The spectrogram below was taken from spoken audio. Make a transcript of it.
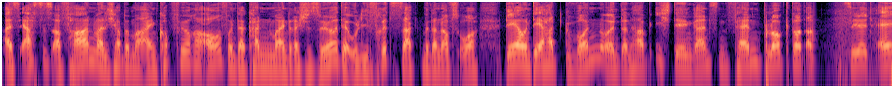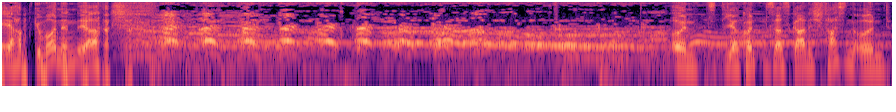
als erstes erfahren, weil ich habe immer einen Kopfhörer auf und da kann mein Regisseur, der Uli Fritz, sagt mir dann aufs Ohr, der und der hat gewonnen und dann habe ich den ganzen Fanblock dort erzählt, ey, ihr habt gewonnen, ja. Und die konnten das gar nicht fassen und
